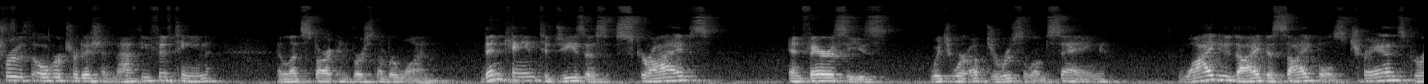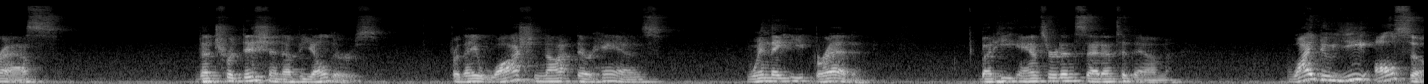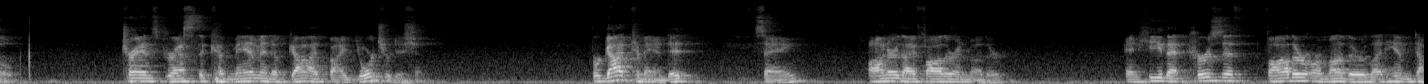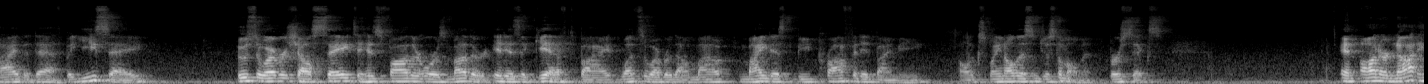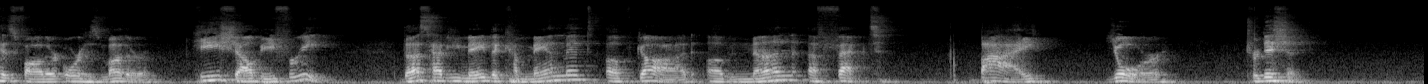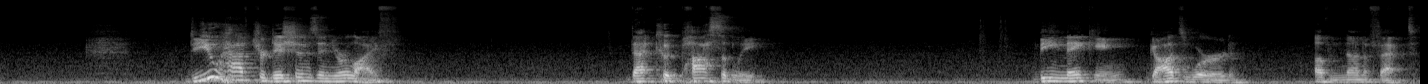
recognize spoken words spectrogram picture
truth over tradition. Matthew 15, and let's start in verse number 1. Then came to Jesus scribes and Pharisees, which were of Jerusalem, saying, Why do thy disciples transgress the tradition of the elders? For they wash not their hands when they eat bread. But he answered and said unto them, Why do ye also transgress the commandment of God by your tradition? For God commanded, saying, Honor thy father and mother, and he that curseth father or mother, let him die the death. But ye say, Whosoever shall say to his father or his mother, It is a gift by whatsoever thou mightest be profited by me. I'll explain all this in just a moment. Verse 6. And honor not his father or his mother, he shall be free. Thus have ye made the commandment of God of none effect by your tradition. Do you have traditions in your life that could possibly be making God's word of none effect?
